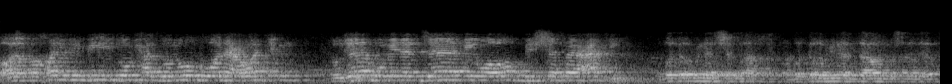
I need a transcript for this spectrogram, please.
قال فخير به تمحى الذنوب ودعوة تجاب من الجام ورب الشفاعة. وذكر منها الشفاعة وذكر منها الدعوة المستجابة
